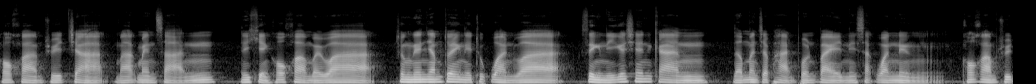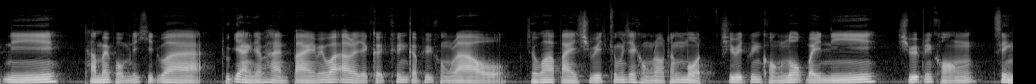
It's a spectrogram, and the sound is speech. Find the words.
ข้อความทวิตจากมาร์คแมนสันได้เขียนข้อความไว้ว่า จงเน้นย้ำตัวเองในทุกวันว่า สิ่งนี้ก็เช่นกัน แล้วมันจะผ่านพ้นไปในสักวันหนึ่ง ข้อความชุดนี้ ทำให้ผมได้คิดว่าทุกอย่างจะผ่านไปไม่ว่าอะไรจะเกิดขึ้นกับชีวิตของเรา จะว่าไปชีวิตก็ไม่ใช่ของเราทั้งหมด ชีวิตเป็นของโลกใบนี้ ชีวิตเป็นของสิ่ง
